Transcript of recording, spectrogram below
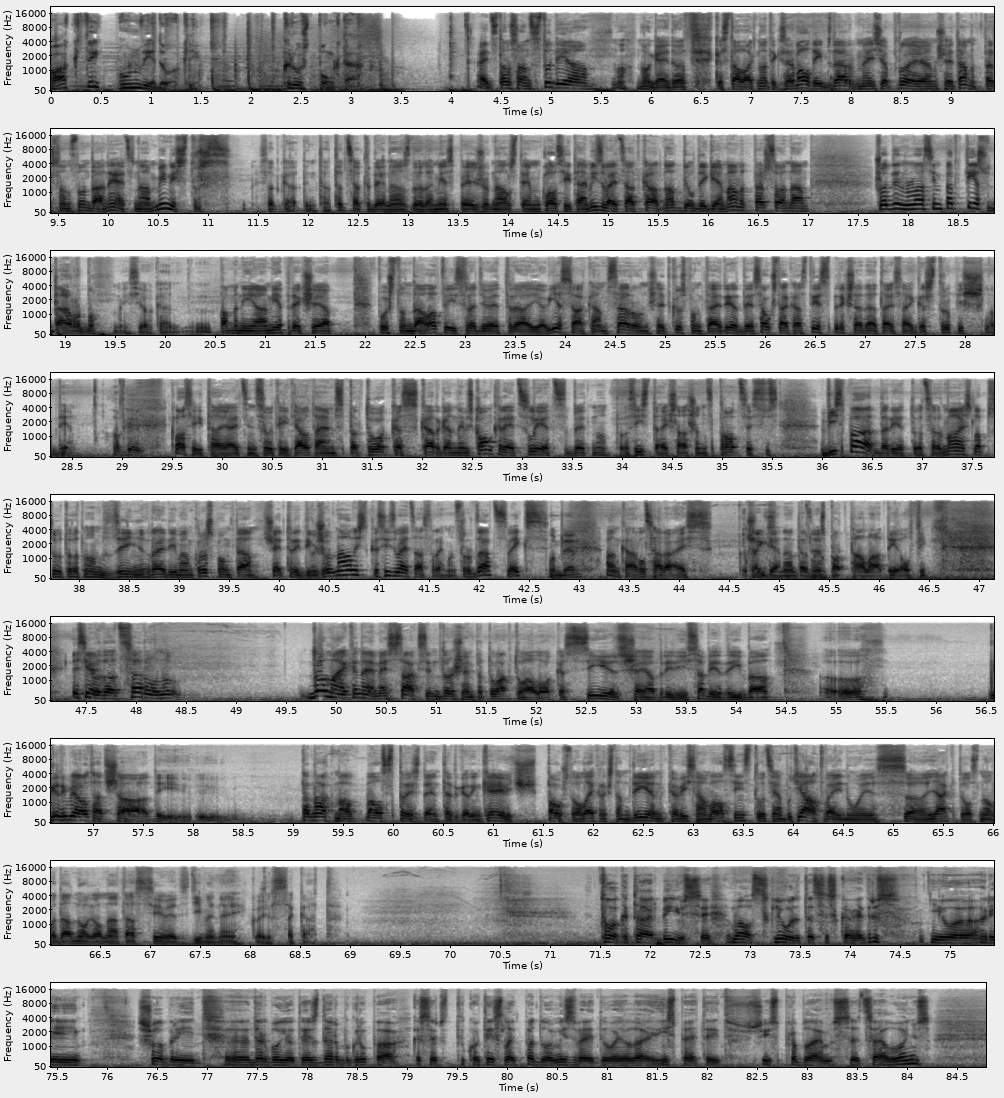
Fakti un viedokļi. Krustpunktā. Aizsmeļamies Tomsons studijā. Nu, nogaidot, kas tālāk notiks ar valdības darbu, mēs joprojām šeit amatpersonu stundā neaicinām ministrus. Es atgādinu, tātad ceturtdienās dodam iespēju žurnālistiem un klausītājiem izvaicāt kādu no atbildīgajām amatpersonām. Šodien runāsim par tiesu darbu. Mēs jau pamanījām iepriekšējā pusstundā Latvijas raidījā etrā jau iesākām sarunu. Šeit kruspunktā ir ieradies augstākās tiesas priekšsēdētājs Aigars Strupišs. Labdien! Labdien! Klausītāji aicina sūtīt jautājumus par to, kas skar gan nevis konkrētas lietas, bet nu, tos iztaisāšanas procesus. Vispār dariet to caur mājaslapu, sūtot mums ziņu raidījumam kruspunktā. Šeit ir divi žurnālisti, kas izvaicās Raimons Rudzāts, Sveiks! Labdien! Un Kārls Arājs Šīsdienā darbojas portālā Delfi. Es ievadot sarunu. Domāju, ka nē, mēs sāksim droši vien par to aktuālo, kas ir šajā brīdī sabiedrībā. Uh, gribu jautāt šādi. Par nākamā valsts prezidenta Edgars Falks pauž to laikrakstam dienu, ka visām valsts institūcijām būtu jāatvainojas uh, Jēkabils novadā nogalinātās sievietes ģimenei. Ko jūs sakāt? To, ka tā ir bijusi valsts kļūda, tas ir skaidrs. Jo arī šobrīd, darbojoties darba grupā, kas ir ko Tieslietu padomu izveidoja, lai izpētītu šīs problēmas cēloņus, Eh,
